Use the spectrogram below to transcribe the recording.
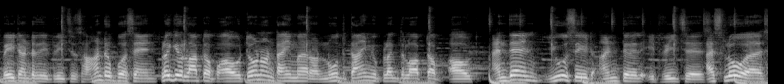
wait until it reaches 100%. Plug your laptop out, turn on timer or know the time you plug the laptop out and then use it until it reaches as low as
